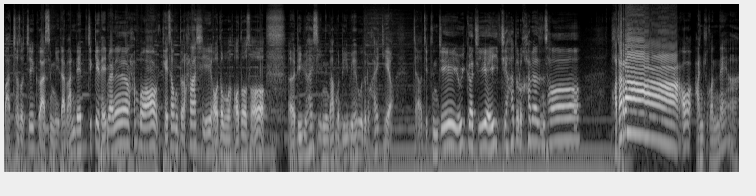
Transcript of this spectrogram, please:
맞춰서 찍을 것 같습니다. 만렙 찍게 되면은 한번 개성들 하나씩 얻어, 얻어서 어, 리뷰할 수 있는 거 한번 리뷰해 보도록 할게요. 자, 어쨌든지 여기까지 H 하도록 하면서 받아라! 어, 안 죽었네. 아.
